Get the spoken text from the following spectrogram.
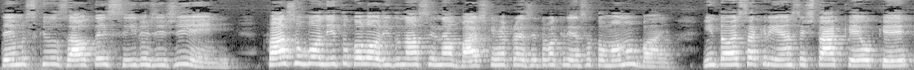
temos que usar utensílios de higiene. Faça um bonito colorido na cena abaixo que representa uma criança tomando um banho. Então essa criança está aqui o que?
